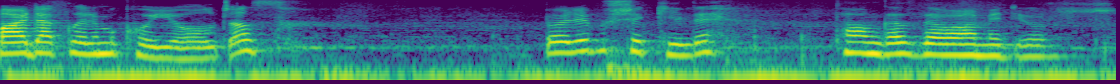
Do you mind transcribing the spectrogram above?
bardaklarımı koyuyor olacağız. Böyle bu şekilde tam gaz devam ediyoruz.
